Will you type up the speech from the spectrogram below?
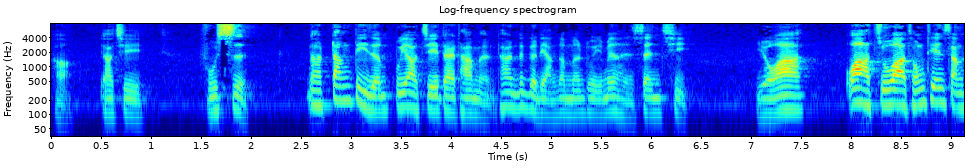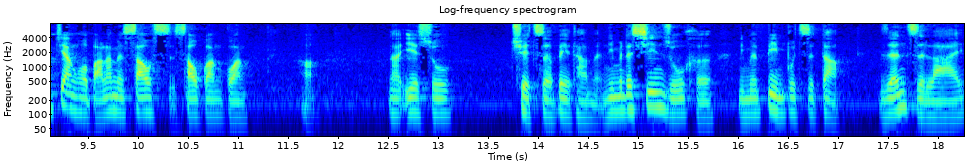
哈，要去服侍。那当地人不要接待他们，他那个两个门徒有没有很生气？有啊，哇主啊，从天上降火，把他们烧死、烧光光，啊，那耶稣却责备他们：你们的心如何？你们并不知道，人子来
